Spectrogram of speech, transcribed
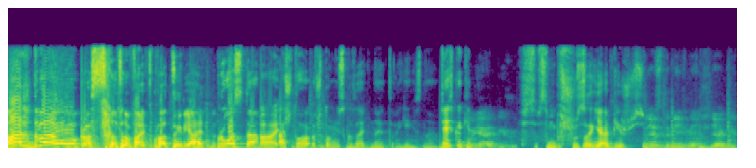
H2O, просто добавь воды, реально. Просто. А, а что, что мне сказать на это? Я не знаю. Здесь Ну, какие-то... я обижусь. Что за я обижусь? Ну, если ты мне изменишь, я обижусь.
